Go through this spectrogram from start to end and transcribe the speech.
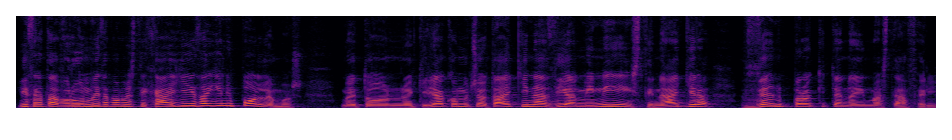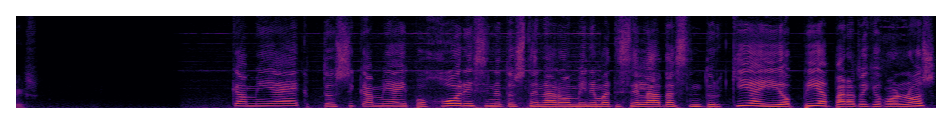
Ή θα τα βρούμε, ή θα πάμε στη Χάγη, ή θα γίνει πόλεμος. Με τον Κυριάκο Μητσοτάκη να διαμηνύει στην Άγκυρα, δεν πρόκειται να είμαστε αφελείς καμία έκπτωση, καμία υποχώρηση είναι το στεναρό μήνυμα της Ελλάδας στην Τουρκία, η οποία παρά το γεγονός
